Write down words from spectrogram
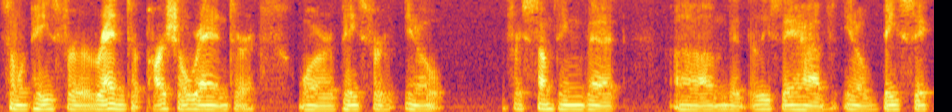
someone pays for rent or partial rent or or pays for you know for something that um, that at least they have you know basic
